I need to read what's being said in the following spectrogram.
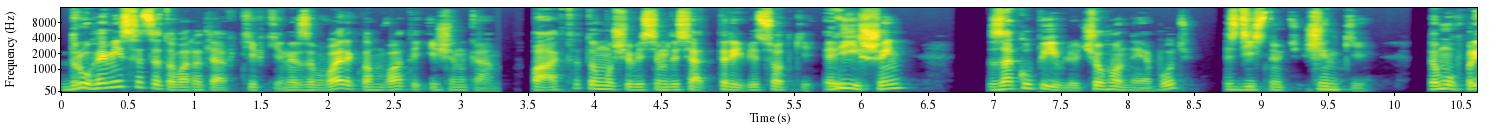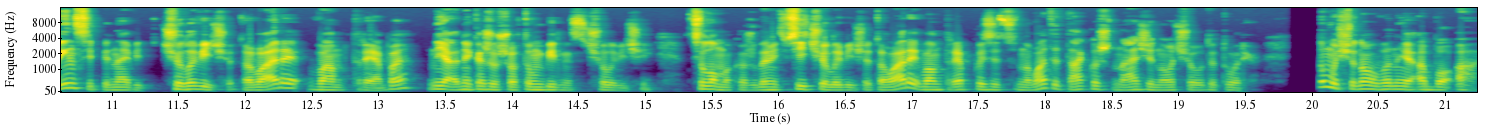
Друге місце це товари для автівки. Не забувай рекламувати і жінкам. Факт, тому що 83% рішень за купівлю чого-небудь здійснюють жінки. Тому, в принципі, навіть чоловічі товари вам треба. Я не кажу, що автомобільний це чоловічий. В цілому кажу, навіть всі чоловічі товари вам треба позиціонувати також на жіночу аудиторію. Тому що ну, вони або А.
